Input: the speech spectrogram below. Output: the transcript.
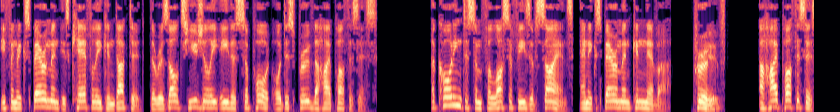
If an experiment is carefully conducted, the results usually either support or disprove the hypothesis. According to some philosophies of science, an experiment can never prove a hypothesis,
